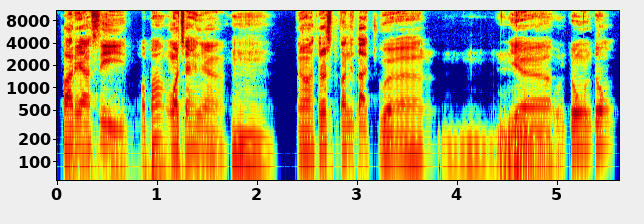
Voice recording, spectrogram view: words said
variasi apa ngocehnya Hmm. Nah terus nanti tak jual Hmm. ya untung-untung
